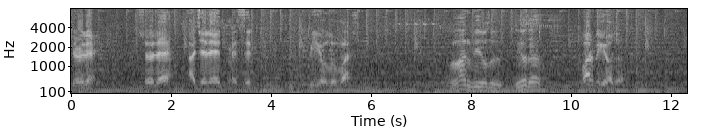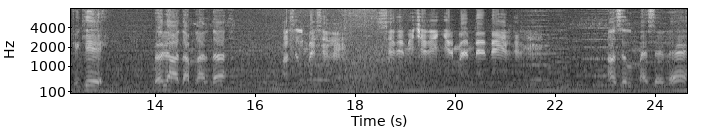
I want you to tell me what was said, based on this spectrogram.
Söyle. Söyle. Acele etmesin. Bir yolu var. Var bir yolu diyor da Var bir yolu. Çünkü böyle adamlarda asıl mesele senin içeri girmende değildir. Asıl mesele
